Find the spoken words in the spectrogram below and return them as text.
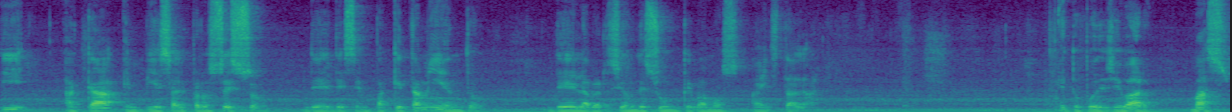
Y acá empieza el proceso de desempaquetamiento de la versión de Zoom que vamos a instalar. Esto puede llevar más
